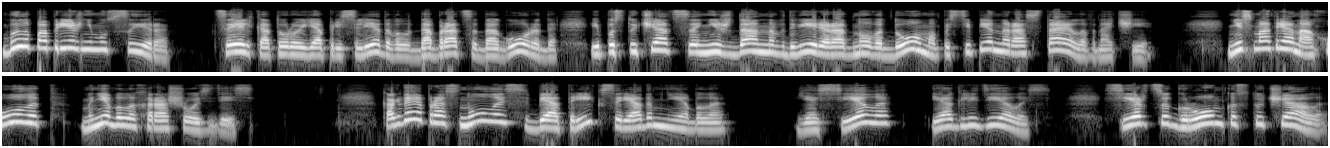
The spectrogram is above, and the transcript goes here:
Было по-прежнему сыро. Цель, которую я преследовала, добраться до города и постучаться нежданно в дверь родного дома, постепенно растаяла в ночи. Несмотря на холод, мне было хорошо здесь. Когда я проснулась, Беатрикс рядом не было. Я села и огляделась. Сердце громко стучало.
